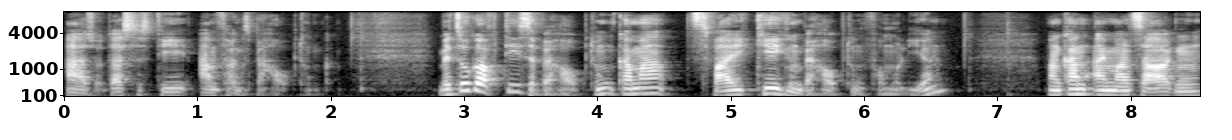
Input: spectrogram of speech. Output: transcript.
Also das ist die Anfangsbehauptung. Bezug auf diese Behauptung kann man zwei Gegenbehauptungen formulieren. Man kann einmal sagen,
